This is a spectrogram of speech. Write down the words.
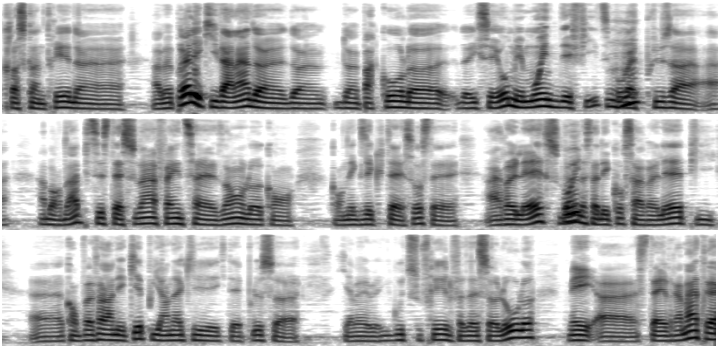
cross-country d'un à peu près l'équivalent d'un, d'un, parcours de XCO, mais moins de défis, pour mm-hmm. être plus à abordable. Puis c'était souvent à fin de saison là, qu'on, qu'on exécutait ça. C'était à relais, souvent, là, c'était des courses à relais, puis euh, qu'on pouvait faire en équipe, où il y en a qui, qui étaient plus euh, qui avaient le goût de souffrir, le faisaient solo. Là. Mais euh, c'était vraiment très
